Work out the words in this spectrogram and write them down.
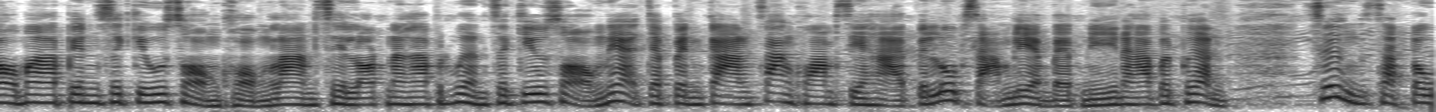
ต่อมาเป็นสกิล2ของลานเซลอตนะครับเพื่อนๆสกิล2เนี่ยจะเป็นการสร้างความเสียหายเป็นรูปสามเหลี่ยมแบบนี้นะครับเพื่อนๆซึ่งศัตรู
